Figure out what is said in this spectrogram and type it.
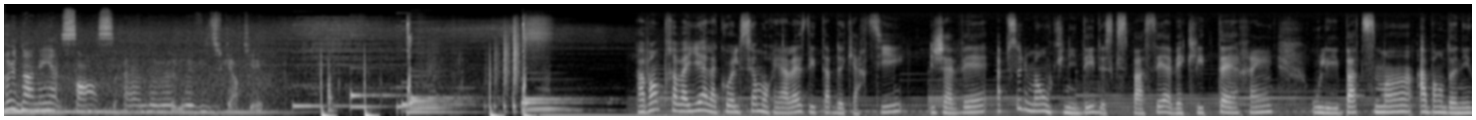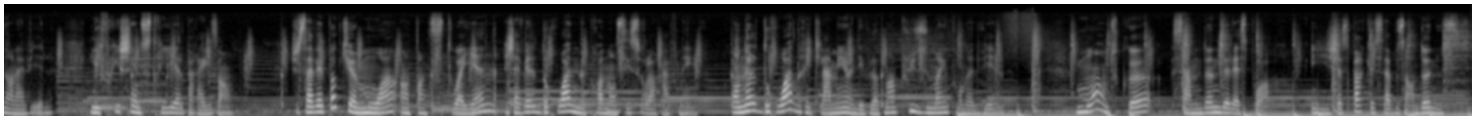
redonner un sens à la vie du quartier. Avant de travailler à la Coalition montréalaise des de quartier, j'avais absolument aucune idée de ce qui se passait avec les terrains ou les bâtiments abandonnés dans la ville, les friches industrielles par exemple. Je ne savais pas que moi, en tant que citoyenne, j'avais le droit de me prononcer sur leur avenir. On a le droit de réclamer un développement plus humain pour notre ville. Moi, en tout cas, ça me donne de l'espoir. Et j'espère que ça vous en donne aussi.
